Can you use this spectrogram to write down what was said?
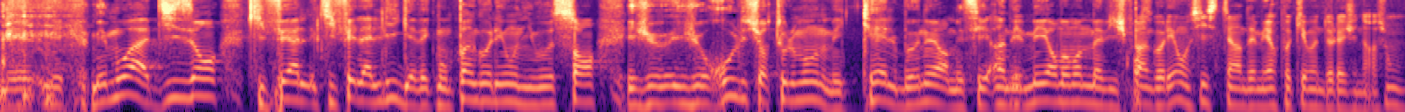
Mais, mais, mais moi, à 10 ans, qui fait, qui fait la ligue avec mon pingoléon niveau 100 et je, et je roule sur tout le monde, mais quel bonheur. Mais c'est un des Mais- meilleurs moments de ma vie, je pense. Pingoléon aussi, c'était un des meilleurs Pokémon de la génération.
